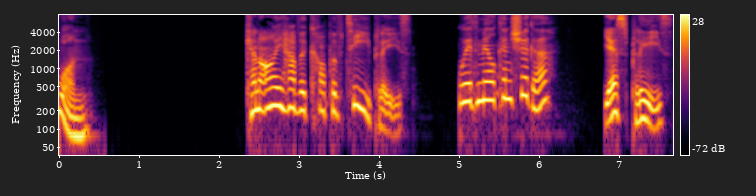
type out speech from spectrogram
1. Can I have a cup of tea, please? With milk and sugar? Yes, please.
